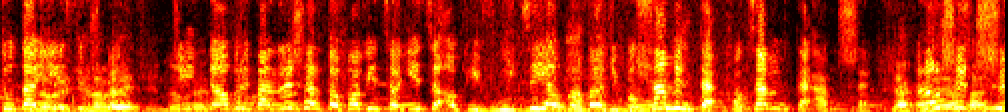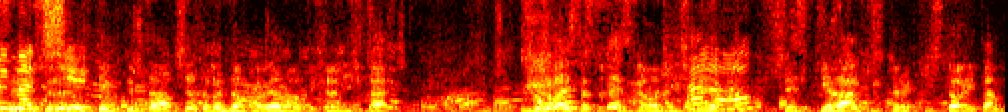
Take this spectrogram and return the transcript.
Tutaj Dobry, jest dzień już dobry. pan. Dzień dobry. Dzień dobry, pan Ryszard opowie co nieco o piwnicy i oprowadzi po samym te, po całym teatrze. Jak Proszę ja trzymać się. W tym, w tym teatrze to będę opowiadał o tych reliktach. Proszę Państwa, tutaj zgromadziliśmy wszystkie lalki, które w historii tam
